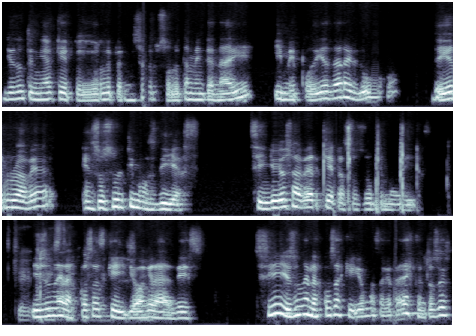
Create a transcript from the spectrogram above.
yo no tenía que pedirle permiso absolutamente a nadie y me podía dar el lujo de irlo a ver en sus últimos días, sin yo saber que eran sus últimos días. y es una de las cosas que yo agradezco. Sí, es una de las cosas que yo más agradezco. Entonces,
